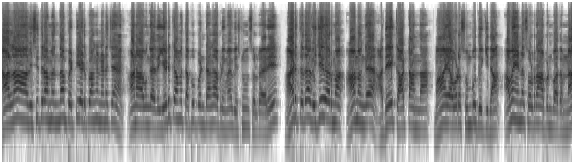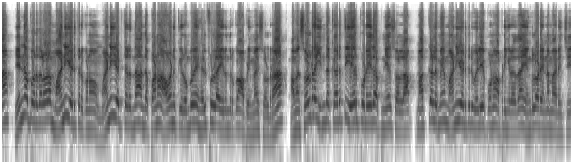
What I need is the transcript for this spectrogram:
நான்லாம் விசித்ராமன் தான் பெட்டி எடுப்பாங்கன்னு நினைச்சேன். ஆனா அவங்க அதை எடுக்காம தப்பு பண்ணிட்டாங்க அப்படிங்கிற விஷ்ணுவும் சொல்றாரு. அடுத்ததா விஜய் வர்மா ஆமாங்க அதே காட்டான் தான். மாயாவோட சொம்பு தூக்கி தான் அவன் என்ன சொல்றான் அப்படின்னு பார்த்தோம்னா என்ன பொறுத்தளவுல மணி எடுத்திருக்கணும். மணி எடுத்திருந்தா அந்த பணம் அவனுக்கு ரொம்பவே ஹெல்ப்ஃபுல்லா இருந்திருக்கும் அப்படிங்கிற மாதிரி சொல்றான். அவன் சொல்ற இந்த கருத்து ஏற்புடையது அப்படின்னே சொல்லலாம். மக்களுமே மணி எடுத்துட்டு வெளியே போகணும் அப்படிங்கறது தான் எங்களோட எண்ணமா இருந்துச்சு.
